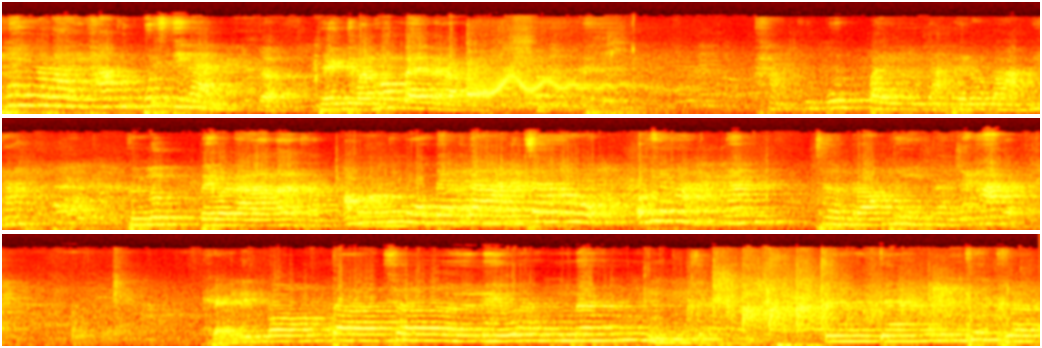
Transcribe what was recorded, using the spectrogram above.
เพลงอะไรคะคุณพุทธซีแลนด์แบบเพลงที่มันห้องแดงนะครับคุณ ปุ้นไปอยากไปโรงพยาบาลไหมคะคือลูกเทวดามากครับอ๋อโมเบลดานะเจ้า โอเคค่ะงั้นเชิญร้องเพลงเลยนะคะ แค่ได้มองตาเธอในวันนั้นเจอกันแค่ครั้ง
